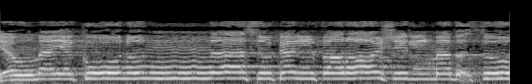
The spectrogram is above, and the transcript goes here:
يوم يكون الناس كالفراش المبثوث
